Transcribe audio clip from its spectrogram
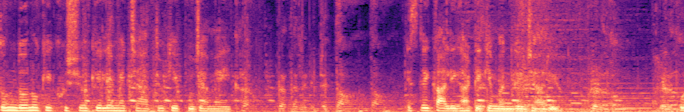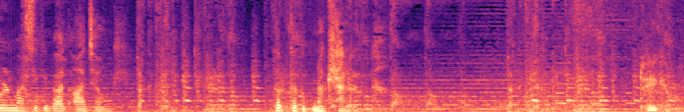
तुम दोनों की खुशियों के लिए मैं चाहती हूँ कि पूजा मैं ही करूँ। इसलिए काली घाटी के मंदिर जा रही हूँ। पूर्णमासी के बाद आ जाऊँगी। तब तक अपना ख्याल रखना। ठीक है।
